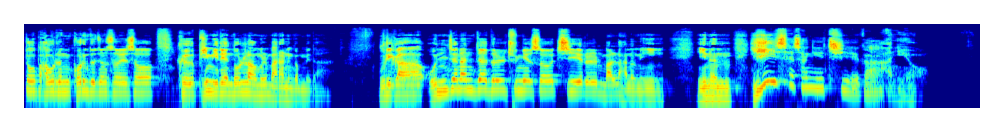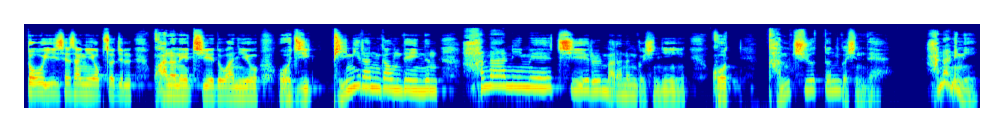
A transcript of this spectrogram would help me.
또 바울은 고린도전서에서 그 비밀의 놀라움을 말하는 겁니다. 우리가 온전한 자들 중에서 지혜를 말하노니 이는 이 세상의 지혜가 아니요 또 이 세상에 없어질 관원의 지혜도 아니요 오직 비밀한 가운데 있는 하나님의 지혜를 말하는 것이니 곧 감추었던 것인데 하나님이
